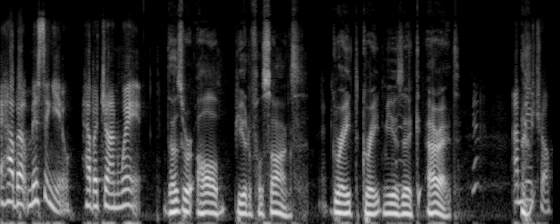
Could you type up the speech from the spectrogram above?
how about Missing You? How about John Wayne? those were all beautiful songs. Great, great music. All right. I'm neutral.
